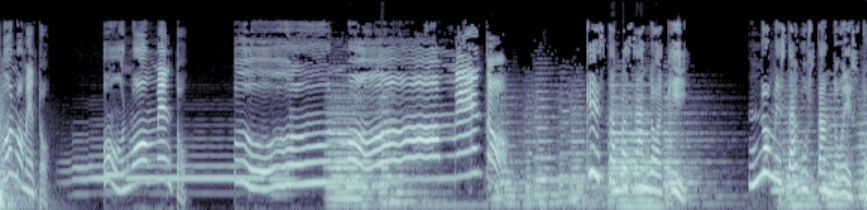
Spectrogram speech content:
Un momento. Un momento. Un momento. ¿Qué está pasando aquí? No me está gustando esto.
